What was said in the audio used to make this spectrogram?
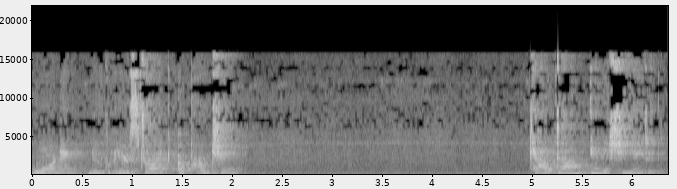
Warning, nuclear strike approaching. Countdown initiated.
